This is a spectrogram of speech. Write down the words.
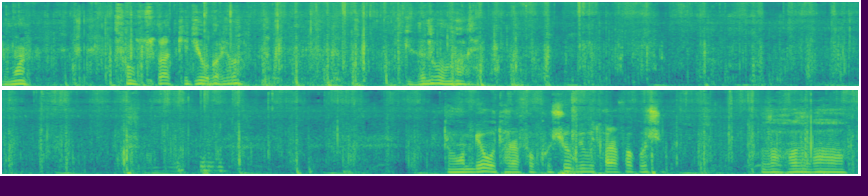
Duman son surat gidiyor galiba. Gördü bunlar. Duman bir o tarafa koşuyor bir bu tarafa koşuyor. Allah Allah.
